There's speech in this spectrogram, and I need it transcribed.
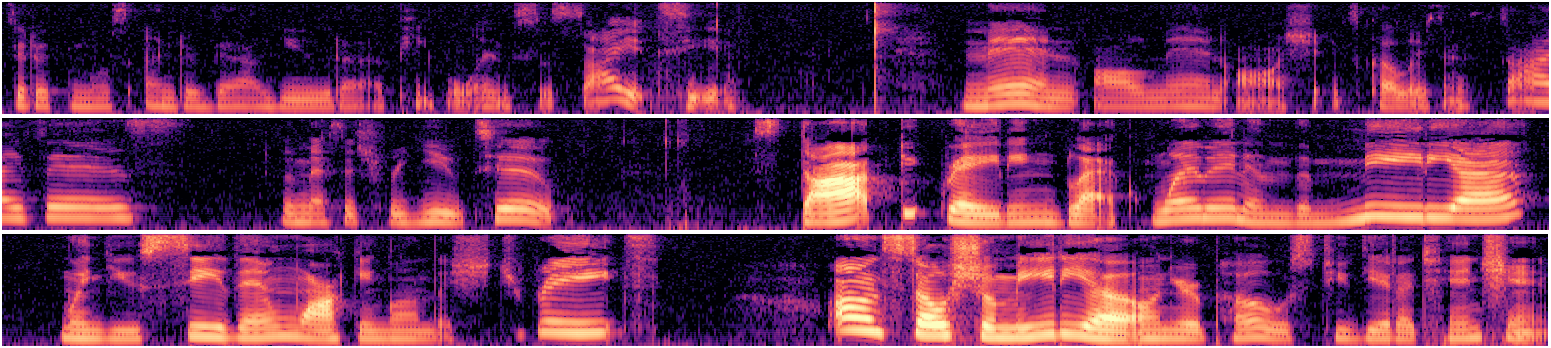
considered the most undervalued uh, people in society. Men, all men, all shapes, colors, and sizes. The message for you, too. Stop degrading black women in the media when you see them walking on the streets, on social media, on your posts to get attention.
